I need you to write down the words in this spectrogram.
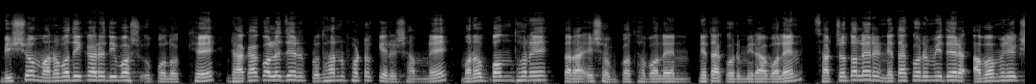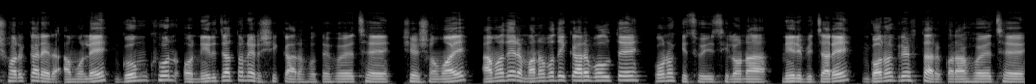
বিশ্ব মানবাধিকার দিবস উপলক্ষে ঢাকা কলেজের প্রধান ফটকের সামনে মানববন্ধনে তারা এসব কথা বলেন। নেতাকর্মীরা বলেন, ছাত্রদলের নেতাকর্মীদের আওয়ামী লীগ সরকারের আমলে গুম, খুন ও নির্যাতনের শিকার হতে হয়েছে। সে সময় আমাদের মানবাধিকার বলতে কোনো কিছুই ছিল না। নির্বিচারে গণগ্রেফতার করা হয়েছে।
